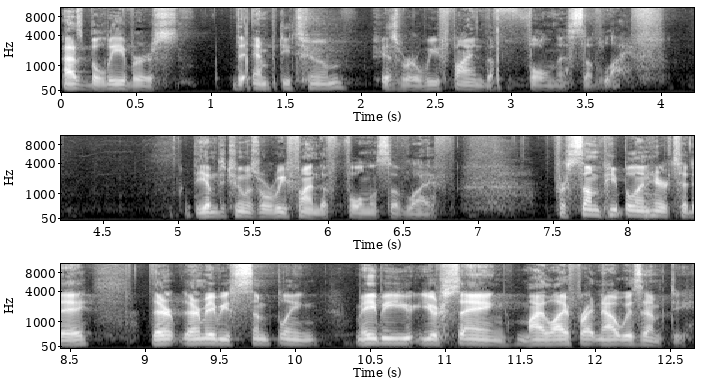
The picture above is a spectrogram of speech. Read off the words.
As believers, the empty tomb is where we find the fullness of life. The empty tomb is where we find the fullness of life. For some people in here today, there, there may be simply, maybe you're saying, My life right now is empty.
